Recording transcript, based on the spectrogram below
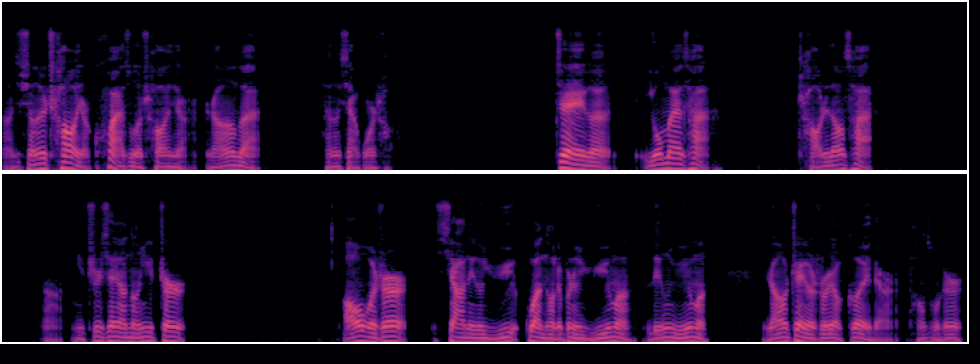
啊，就相当于焯一下，快速的焯一下，然后再才能下锅炒。这个油麦菜炒这道菜，啊，你之前要弄一汁儿，熬个汁儿，下那个鱼罐头里边那鱼嘛，鲮鱼嘛，然后这个时候要搁一点糖醋汁儿，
